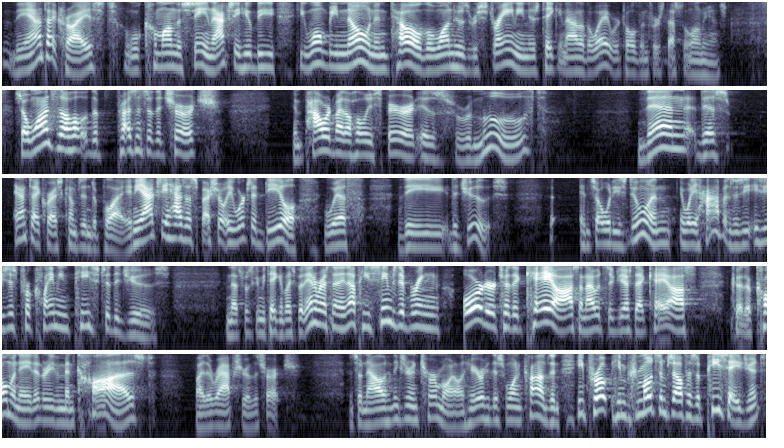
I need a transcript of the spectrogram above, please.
the Antichrist will come on the scene. Actually, he'll be, he won't be known until the one who's restraining is taken out of the way, we're told in 1 Thessalonians. So once the, whole, the presence of the church, empowered by the Holy Spirit, is removed, then this Antichrist comes into play. And he actually has a special, he works a deal with the, the Jews. And so what he's doing and what he happens is, he, he's just proclaiming peace to the Jews. And that's what's going to be taking place. But interestingly enough, he seems to bring order to the chaos, and I would suggest that chaos could have culminated or even been caused by the rapture of the church. And so now things are in turmoil. And here this one comes, and he, pro- he promotes himself as a peace agent,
